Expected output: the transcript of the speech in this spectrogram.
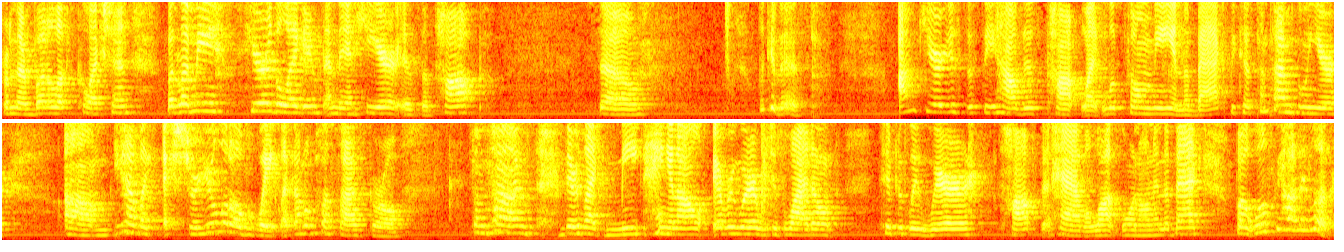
from their Butterluxe collection. But let me, here are the leggings and then here is the top. So look at this. I'm curious to see how this top like looks on me in the back because sometimes when you're, um, you have like extra, you're a little overweight. Like I'm a plus size girl. Sometimes there's like meat hanging out everywhere, which is why I don't typically wear tops that have a lot going on in the back. But we'll see how they look.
